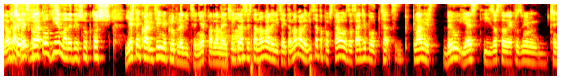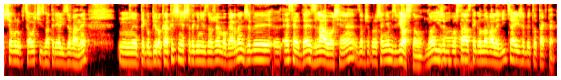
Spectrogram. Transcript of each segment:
No Znaczy, tak, jest ja to wiem, ale wiesz, no ktoś... Jest ten koalicyjny klub lewicy, nie? W parlamencie i Aha. teraz jest ta nowa lewica i ta nowa lewica to powstało w zasadzie, bo plan jest, był, jest i został, jak rozumiem, częściowo lub w całości zmaterializowany. Mm, Tego biurokratycznie jeszcze tego nie zdążyłem ogarnąć, żeby SLD zlało się, za przeproszeniem, z wiosną. No i żeby powstała z tego nowa lewica i żeby to tak ten.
